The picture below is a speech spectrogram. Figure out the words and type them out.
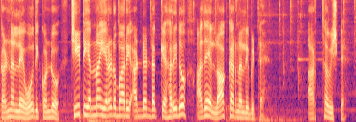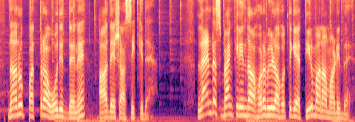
ಕಣ್ಣಲ್ಲೇ ಓದಿಕೊಂಡು ಚೀಟಿಯನ್ನ ಎರಡು ಬಾರಿ ಅಡ್ಡಡ್ಡಕ್ಕೆ ಹರಿದು ಅದೇ ಲಾಕರ್ನಲ್ಲಿ ಬಿಟ್ಟೆ. ಅರ್ಥವಿಷ್ಟೆ. ನಾನು ಪತ್ರ ಓದಿದ್ದೇನೆ, ಆದೇಶ ಸಿಕ್ಕಿದೆ. ಲ್ಯಾಂಡಸ್ ಬ್ಯಾಂಕಿನಿಂದ ಹೊರಬೀಳ ಹೊತ್ತಿಗೆ ತೀರ್ಮಾನ ಮಾಡಿದ್ದೆ.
